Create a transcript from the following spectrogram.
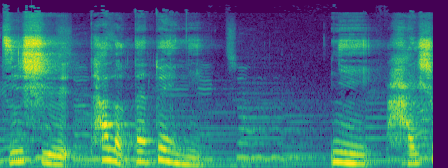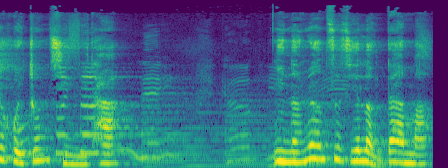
即使他冷淡对你，你还是会钟情于他。你能让自己冷淡吗？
